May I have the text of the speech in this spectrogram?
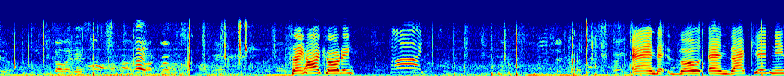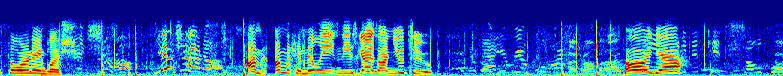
Yeah. You go like this. I'm hot. Fuck, bro. What's up, my man? Say hi, Cody. Hi. And those and that kid needs to learn English. Shut up. You shut up. I'm I'm humiliating these guys on YouTube. Yeah, you're real cool, aren't you? What's up, bro? I'm hot. Oh yeah, This kid's so cool.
